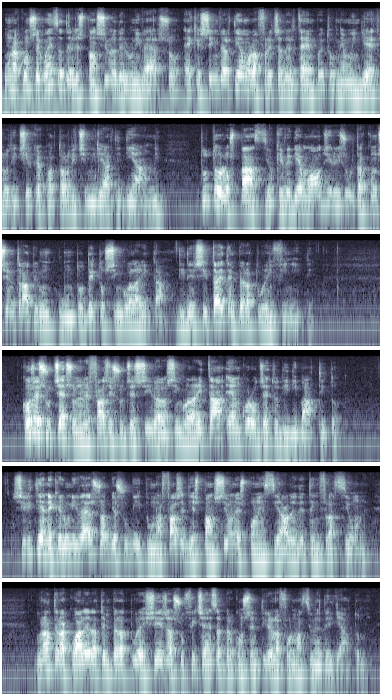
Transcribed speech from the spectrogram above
Una conseguenza dell'espansione dell'universo è che se invertiamo la freccia del tempo e torniamo indietro di circa 14 miliardi di anni, tutto lo spazio che vediamo oggi risulta concentrato in un punto detto singolarità, di densità e temperatura infiniti. Cosa è successo nelle fasi successive alla singolarità è ancora oggetto di dibattito. Si ritiene che l'universo abbia subito una fase di espansione esponenziale detta inflazione, durante la quale la temperatura è scesa a sufficienza per consentire la formazione degli atomi.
